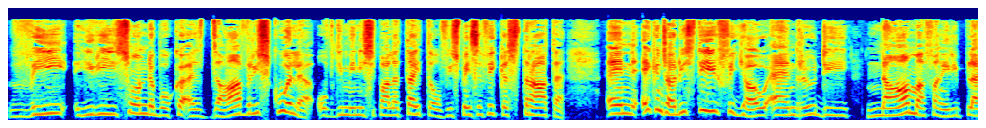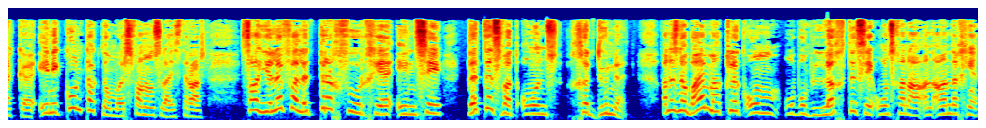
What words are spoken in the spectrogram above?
wie hierdie sondebokke is daar vir die skole of die munisipaliteite of die spesifieke strate. En ek en Jody stuur vir jou Andrew die name van hierdie plekke en die kontaknommers van ons luisteraars. Sal julle vir hulle terugvoer gee en sê dit is wat ons gedoen het. Want dit is nou baie maklik om op op lig te sê ons gaan aan ander gee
